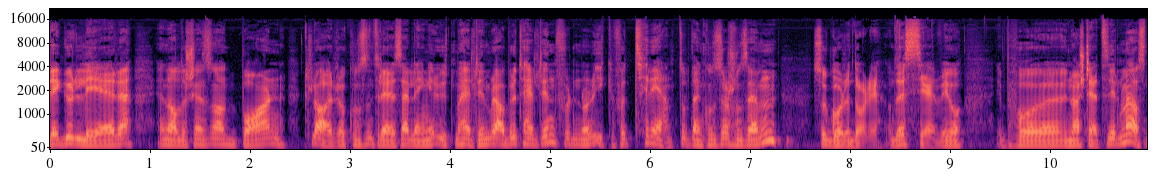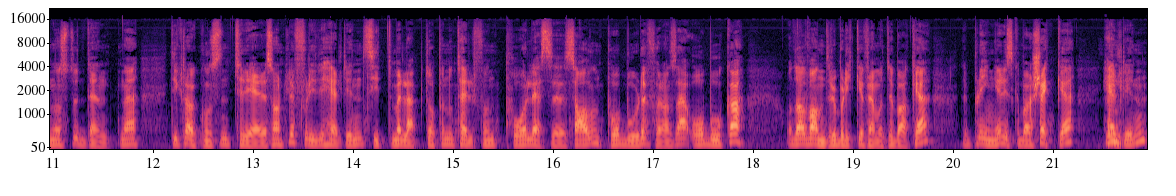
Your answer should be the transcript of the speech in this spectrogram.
regulere en aldersgrense sånn at barn klarer å konsentrere seg lenger uten å hele tiden bli avbrutt hele tiden. For når du ikke får trent opp den konsentrasjonsevnen, så går det dårlig. Og det ser vi jo på universitetet til og med. Altså når studentene de klarer å konsentrere seg ordentlig fordi de hele tiden sitter med laptopen og telefonen på lesesalen, på bordet foran seg, og boka. Og da vandrer blikket frem og tilbake. Det plinger, de skal bare sjekke hele tiden.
